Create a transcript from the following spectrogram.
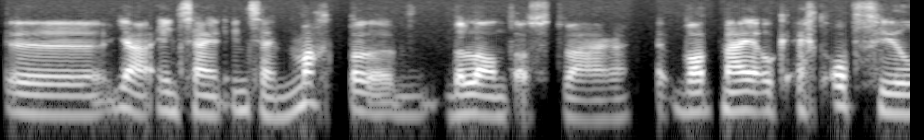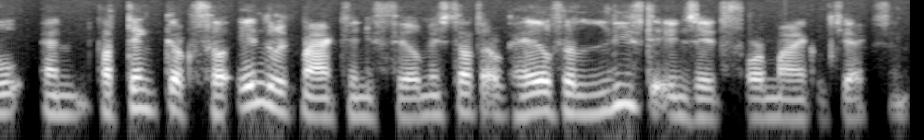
uh, ja, in, zijn, in zijn macht beland, als het ware. Wat mij ook echt opviel, en wat denk ik ook veel indruk maakt in die film, is dat er ook heel veel liefde in zit voor Michael Jackson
